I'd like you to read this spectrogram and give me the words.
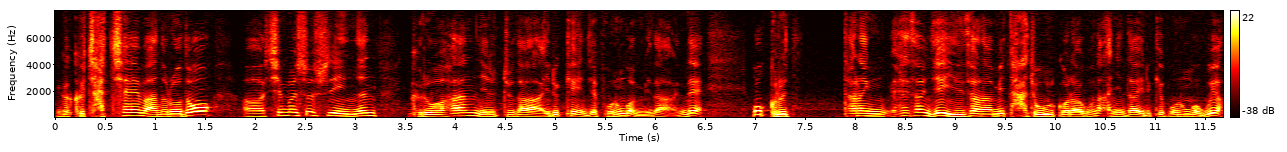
그러니까 그 자체만으로도 어, 힘을 쓸 수 있는 그러한 일주다 이렇게 이제 보는 겁니다. 근데 꼭 그렇다는 해서 이제 이 사람이 다 좋을 거라고는 아니다 이렇게 보는 거고요.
